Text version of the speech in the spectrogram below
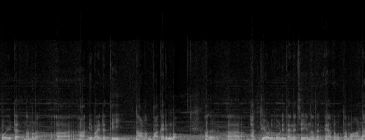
പോയിട്ട് നമ്മൾ ആദ്യമായിട്ട് തീ നാളം പകരുമ്പോൾ അത് ഭക്തിയോടുകൂടി കൂടി തന്നെ ചെയ്യുന്നത് ഏറെ ഉത്തമമാണ്.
